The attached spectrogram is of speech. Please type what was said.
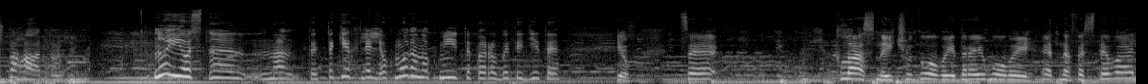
шпагату. Ну і ось е, на та- таких ляльок-моданок вміють тепер робити діти. Це класний, чудовий драйвовий етнофестиваль,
